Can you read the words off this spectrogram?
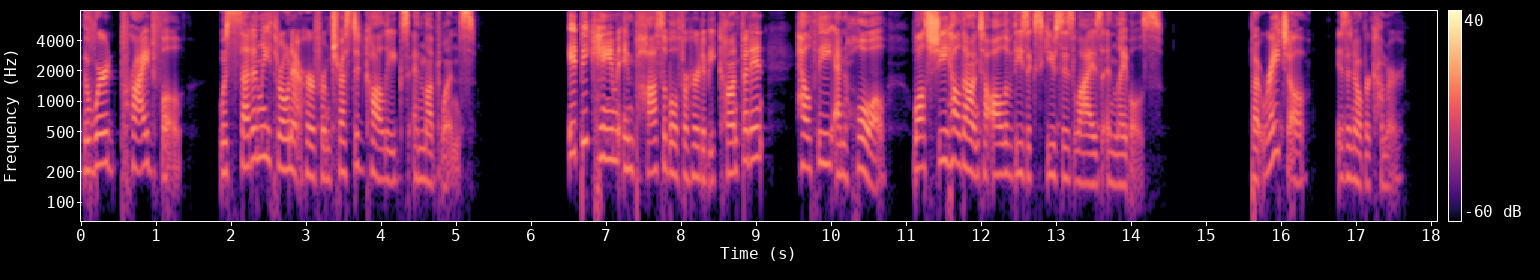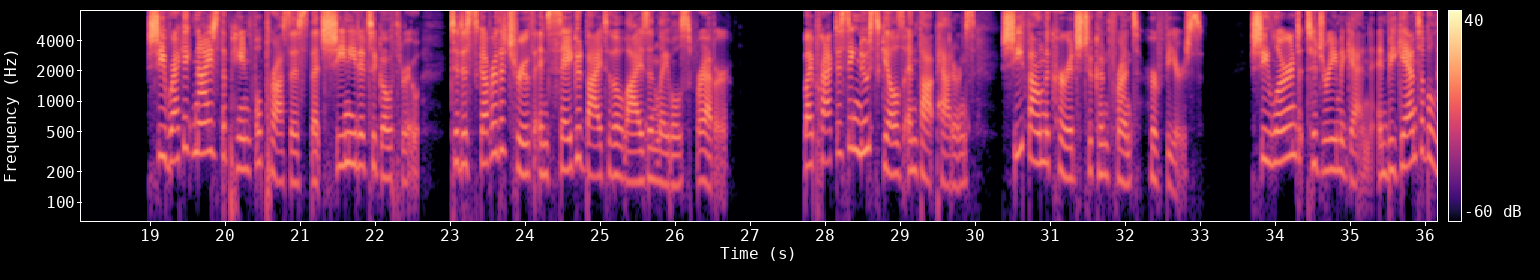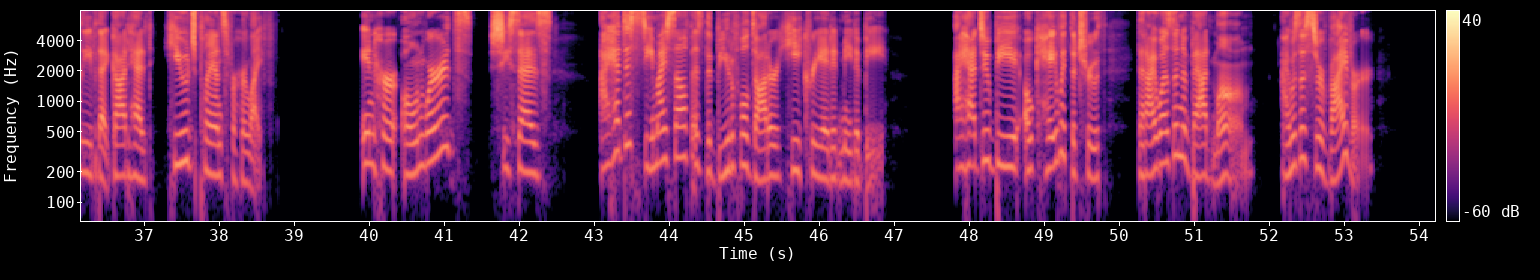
the word prideful was suddenly thrown at her from trusted colleagues and loved ones. It became impossible for her to be confident, healthy, and whole while she held on to all of these excuses, lies, and labels. But Rachel is an overcomer. She recognized the painful process that she needed to go through to discover the truth and say goodbye to the lies and labels forever. By practicing new skills and thought patterns, she found the courage to confront her fears. She learned to dream again and began to believe that God had huge plans for her life. In her own words, she says, I had to see myself as the beautiful daughter he created me to be. I had to be okay with the truth that I wasn't a bad mom. I was a survivor.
